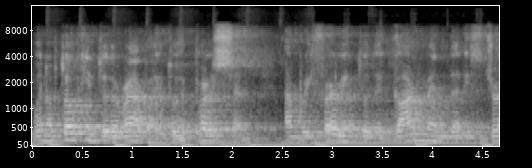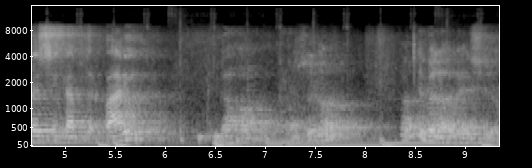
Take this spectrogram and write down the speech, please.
When I'm talking to the rabbi, to a person, I'm referring to the garment that is dressing up their body. לא, זה לא. לא מדבר למעיל שלו.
